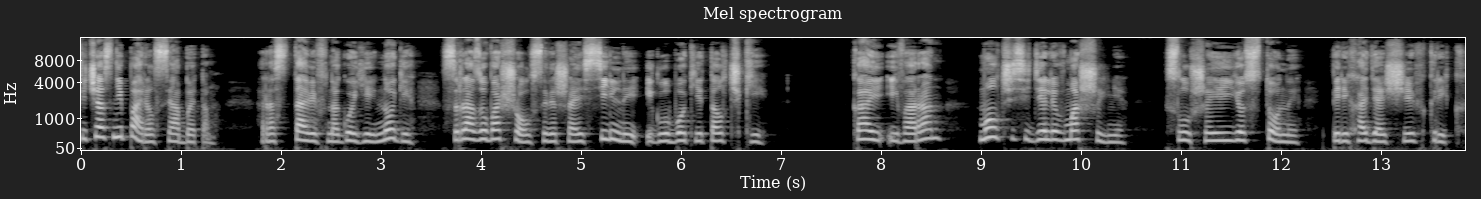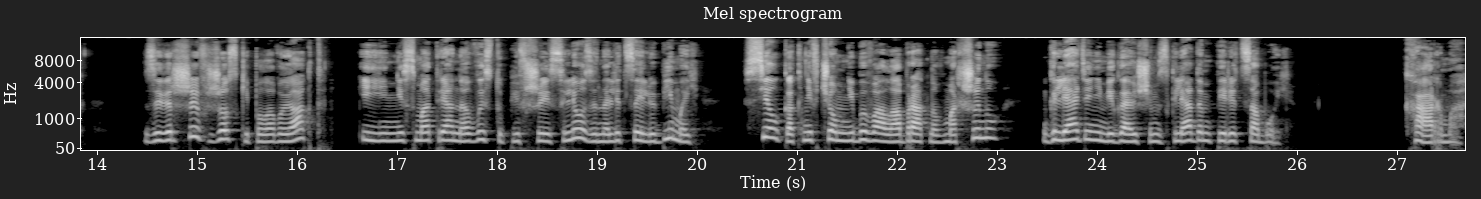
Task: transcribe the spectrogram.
Сейчас не парился об этом. Расставив ногой ей ноги, сразу вошел, совершая сильные и глубокие толчки. Кай и Варан молча сидели в машине, слушая ее стоны, переходящие в крик. Завершив жесткий половой акт, и, несмотря на выступившие слезы на лице любимой, сел, как ни в чем не бывало, обратно в машину, глядя немигающим взглядом перед собой. Карма.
